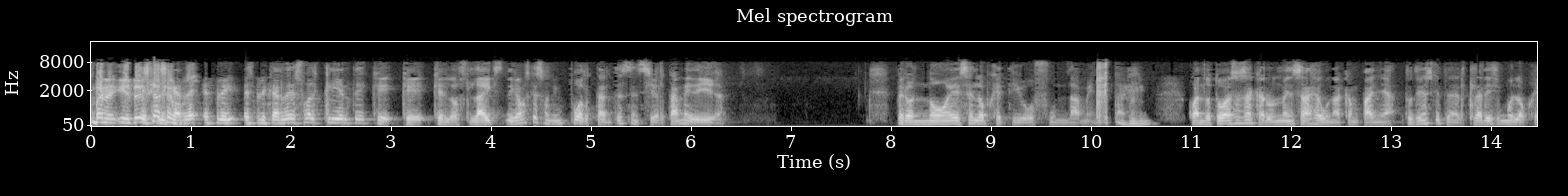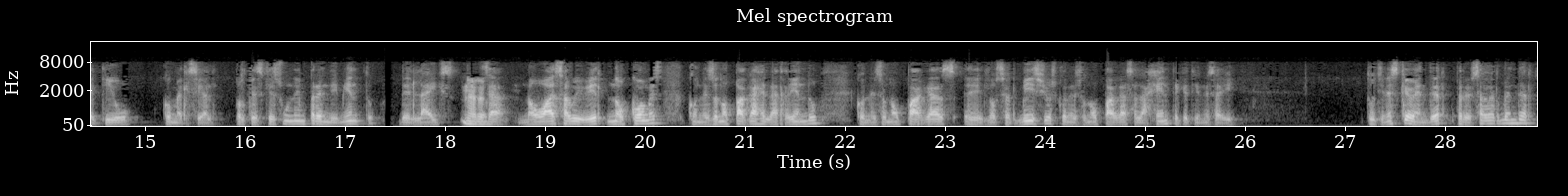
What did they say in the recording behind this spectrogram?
bueno, ¿y entonces explicarle, qué hacemos? explicarle eso al cliente que, que, que los likes, digamos que son importantes en cierta medida, pero no es el objetivo fundamental. Cuando tú vas a sacar un mensaje o una campaña, tú tienes que tener clarísimo el objetivo comercial, porque es que es un emprendimiento de likes. O sea, no vas a vivir, no comes, con eso no pagas el arriendo, con eso no pagas eh, los servicios, con eso no pagas a la gente que tienes ahí. Tú tienes que vender, pero es saber vender.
